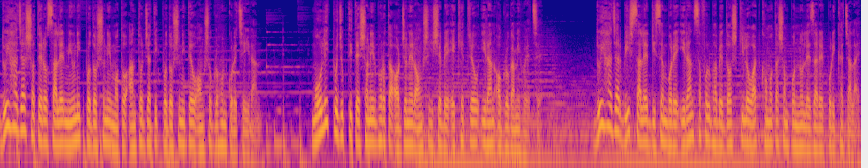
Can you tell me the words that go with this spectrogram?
দুই হাজার সতেরো সালের মিউনিক প্রদর্শনীর মতো আন্তর্জাতিক প্রদর্শনীতেও অংশগ্রহণ করেছে ইরান। মৌলিক প্রযুক্তিতে স্বনির্ভরতা অর্জনের অংশ হিসেবে এক্ষেত্রেও ইরান অগ্রগামী হয়েছে। দুই হাজার বিশ সালের ডিসেম্বরে ইরান সফলভাবে দশ কিলোওয়াট ক্ষমতাসম্পন্ন লেজারের পরীক্ষা চালায়,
